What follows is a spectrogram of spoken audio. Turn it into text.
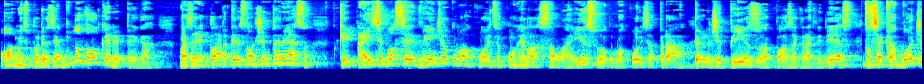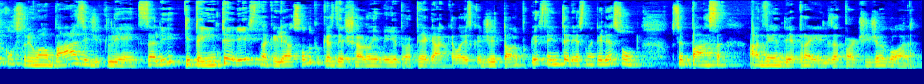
Homens, por exemplo, não vão querer pegar, mas é claro que eles não te interessam, porque aí se você vende alguma coisa com relação a isso, alguma coisa para perda de peso após a gravidez, você acabou de construir uma base de clientes ali que tem interesse naquele assunto, porque eles deixaram um e-mail para pegar aquela isca digital porque eles têm interesse naquele assunto. Você passa a vender para eles a partir de agora.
